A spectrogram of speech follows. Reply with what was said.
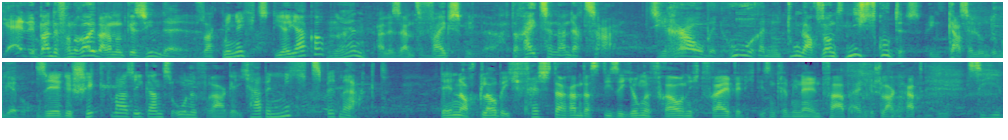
Ja, eine Bande von Räubern und Gesindel. Sagt mir nichts. Dir, Jakob? Nein. Allesamt Weibsbilder. 13 an der Zahl. Sie rauben, huren und tun auch sonst nichts Gutes in Kassel und Umgebung. Sehr geschickt war sie ganz ohne Frage. Ich habe nichts bemerkt. Dennoch glaube ich fest daran, dass diese junge Frau nicht freiwillig diesen kriminellen Pfad eingeschlagen hat. Sie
